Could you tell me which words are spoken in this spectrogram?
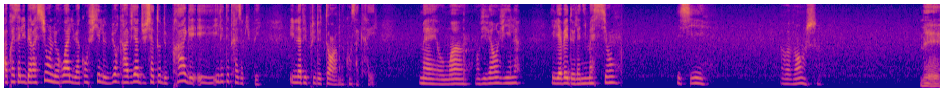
Après sa libération, le roi lui a confié le burgraviat du château de Prague et, et il était très occupé. Il n'avait plus de temps à me consacrer. Mais au moins, on vivait en ville. Il y avait de l'animation. Ici, en revanche, Mais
